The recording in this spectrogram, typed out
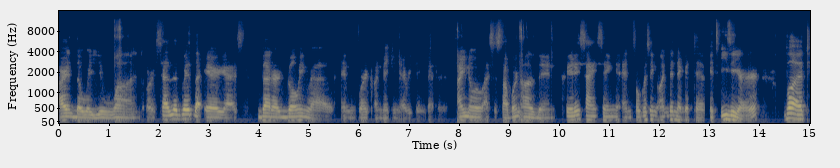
aren't the way you want or celebrate the areas that are going well and work on making everything better. I know as a stubborn Alden, criticizing and focusing on the negative, it's easier, but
